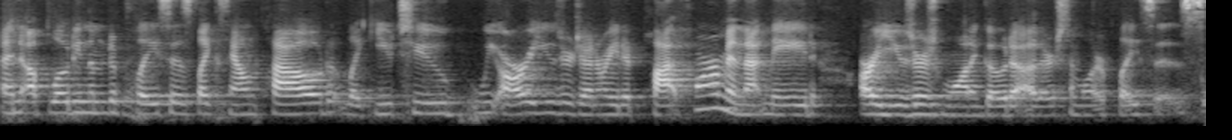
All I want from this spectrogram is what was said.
and uploading them to places like SoundCloud, like YouTube. We are a user generated platform, and that made our users want to go to other similar places.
